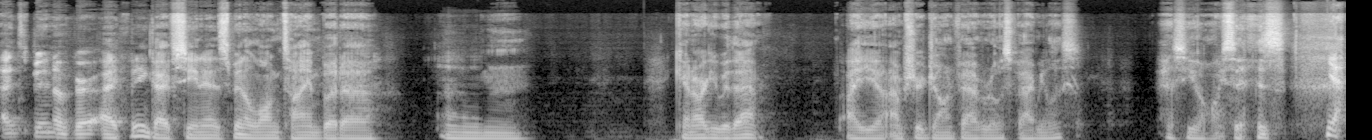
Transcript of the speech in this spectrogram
It's been a very. I think I've seen it. It's been a long time, but uh, um, can't argue with that. I uh, I'm sure Jon Favreau is fabulous, as he always is. Yeah.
